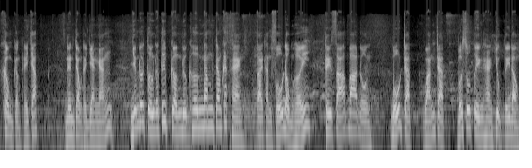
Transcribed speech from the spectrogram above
không cần thế chấp. Nên trong thời gian ngắn, nhóm đối tượng đã tiếp cận được hơn 500 khách hàng tại thành phố Đồng Hới, thị xã Ba Đồn, Bố Trạch, Quảng Trạch với số tiền hàng chục tỷ đồng.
